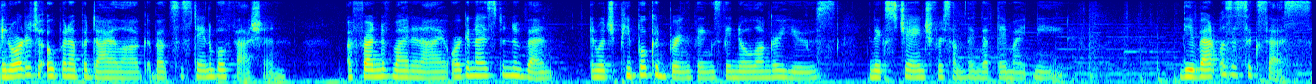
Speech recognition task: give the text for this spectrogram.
In order to open up a dialogue about sustainable fashion, a friend of mine and I organized an event in which people could bring things they no longer use in exchange for something that they might need. The event was a success,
